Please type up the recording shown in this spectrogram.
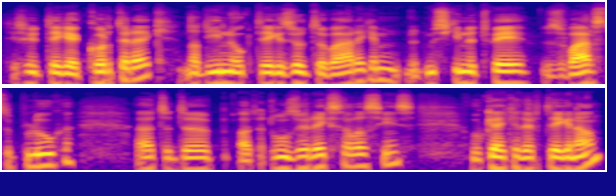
Het is nu tegen Kortrijk, nadien ook tegen Zulte Waregem. Misschien de twee zwaarste ploegen uit, de, uit onze reeks alleszins. Hoe kijk je daar tegenaan?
